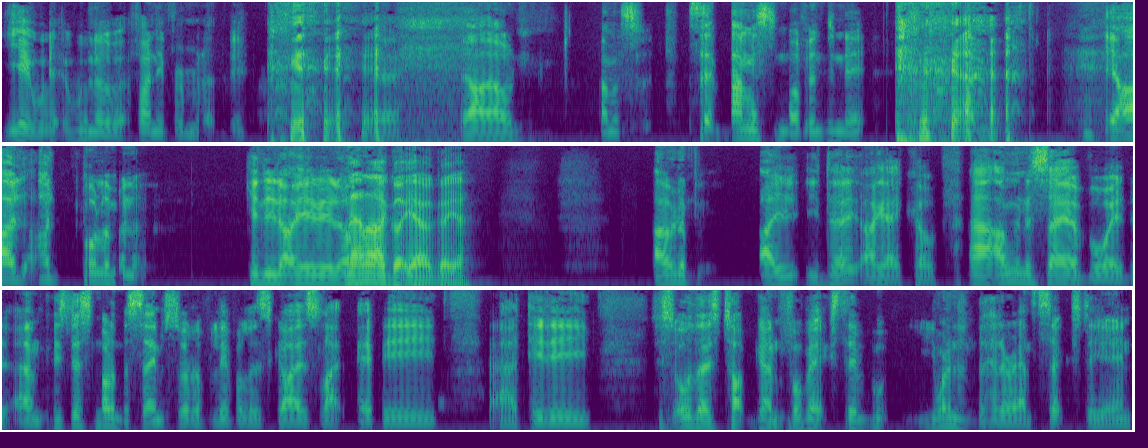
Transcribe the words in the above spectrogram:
yeah, we- it went a little bit funny for a minute there. Yeah, yeah I'll, I must, it's that balancing of internet. Yeah, I'd, I'd call him. An, can you not hear me at all? no, no, I got you. I got you. I would have. I you do? Okay, cool. Uh, I'm going to say avoid. Um, he's just not on the same sort of level as guys like Pepe, uh, Teddy, just all those top gun fullbacks. They're, you wanted him to hit around 60, and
